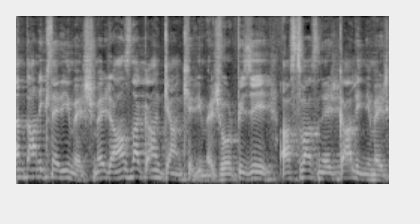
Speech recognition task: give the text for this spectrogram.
ընտանիքների մեջ, մեր անձնական կյանքերի մեջ, որpիզի Աստված ներկա լինի մեր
